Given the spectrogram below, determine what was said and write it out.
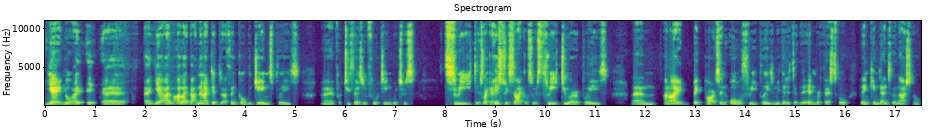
yeah, no, I it, uh, uh, yeah I, I, like that. And then I did a thing called the James Plays uh, for 2014, which was three. It's like a history cycle, so it's three two-hour plays. Um, and I had big parts in all three plays, and we did it at the Edinburgh Festival, then came down to the National,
